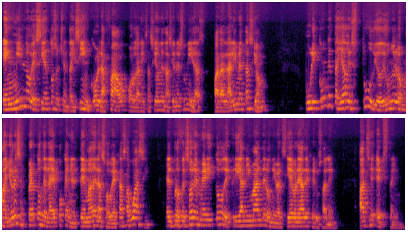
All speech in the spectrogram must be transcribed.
En 1985, la FAO, Organización de Naciones Unidas para la Alimentación, publicó un detallado estudio de uno de los mayores expertos de la época en el tema de las ovejas awasi, el profesor emérito de cría animal de la Universidad Hebrea de Jerusalén, H. Epstein.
